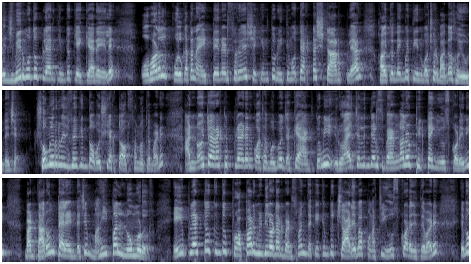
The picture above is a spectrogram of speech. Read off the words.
রিজভির মতো প্লেয়ার কিন্তু কে কে আরে এলে ওভারঅল কলকাতা নাইট রাইডার্স হয়ে সে কিন্তু রীতিমতো একটা স্টার প্লেয়ার হয়তো দেখবে তিন বছর বাদে হয়ে উঠেছে। সমীর রিজভে কিন্তু অবশ্যই একটা অপশন হতে পারে। আর নয়তো আর একটা প্লেয়ারের কথা বলব, যাকে একদমই রয়্যাল চ্যালেঞ্জার্স ব্যাঙ্গালোর ঠিকঠাক ইউজ করেনি বাট দারুণ ট্যালেন্ট আছে মাহিপাল লোমড়োর এই প্লেয়ারটাও কিন্তু প্রপার মিডিল অর্ডার ব্যাটসম্যান যাকে কিন্তু চারে বা পাঁচে ইউজ করা যেতে পারে। এবং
